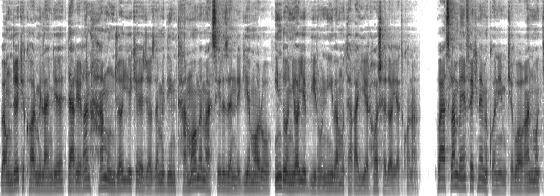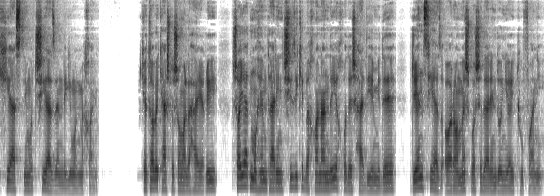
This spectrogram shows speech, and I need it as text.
و اونجایی که کار میلنگه دقیقا همون جاییه که اجازه میدیم تمام مسیر زندگی ما رو این دنیای بیرونی و متغیرهاش هدایت کنن و اصلا به این فکر نمی کنیم که واقعا ما کی هستیم و چی از زندگیمون می‌خوایم. کتاب کشف شمال حقیقی شاید مهمترین چیزی که به خواننده خودش هدیه میده جنسی از آرامش باشه در این دنیای طوفانی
